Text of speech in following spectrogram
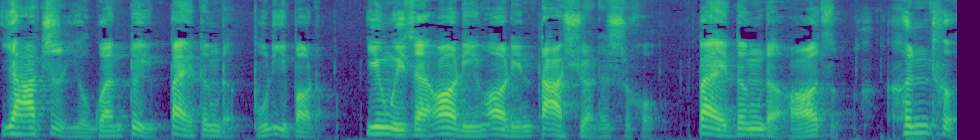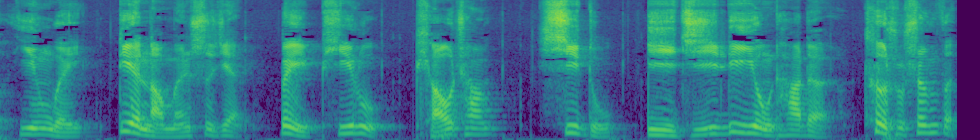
压制有关对拜登的不利报道。因为在二零二零大选的时候，拜登的儿子亨特因为电脑门事件被披露嫖娼、吸毒，以及利用他的特殊身份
